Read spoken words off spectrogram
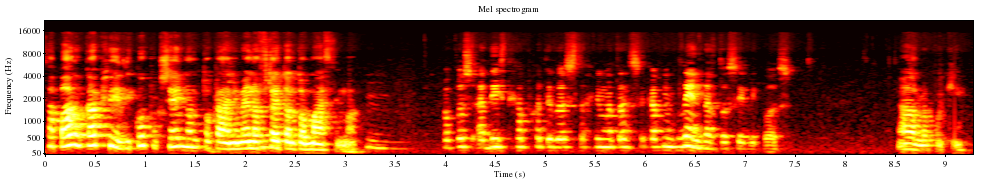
θα πάρω κάποιο ειδικό που ξέρει να μου το κάνει. Μένα αυτό ήταν το μάθημα. Mm. Όπως αντίστοιχα που είχατε δώσει τα χρήματα σε κάποιον που δεν ήταν τόσο ειδικός. Άλλο από εκεί.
